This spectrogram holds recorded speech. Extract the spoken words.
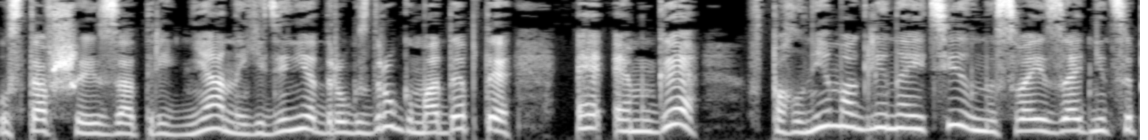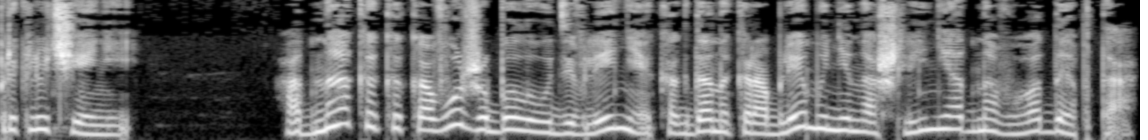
Уставшие за три дня наедине друг с другом адепты ЭМГ вполне могли найти на своей заднице приключений. Однако каково же было удивление, когда на корабле мы не нашли ни одного адепта.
